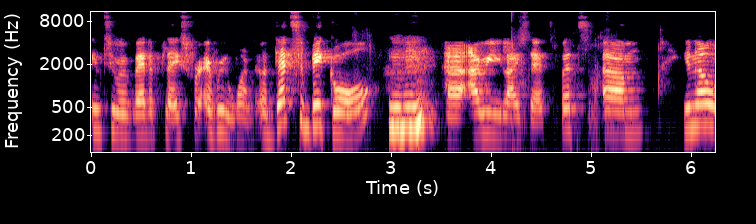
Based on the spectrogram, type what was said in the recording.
into a better place for everyone. Uh, that's a big goal. Mm-hmm. Uh, I realize that. But, um, you know,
